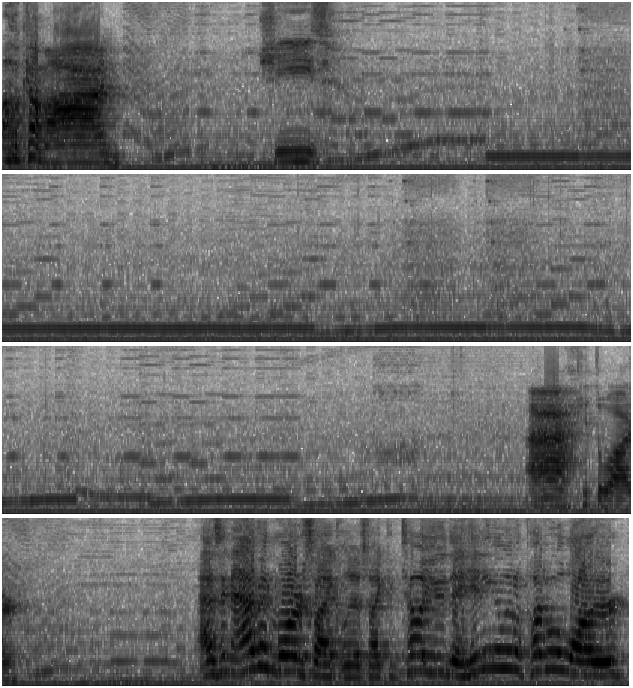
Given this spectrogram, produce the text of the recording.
Oh, come on! Jeez. Ah, hit the water. As an avid motorcyclist, I can tell you that hitting a little puddle of water,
